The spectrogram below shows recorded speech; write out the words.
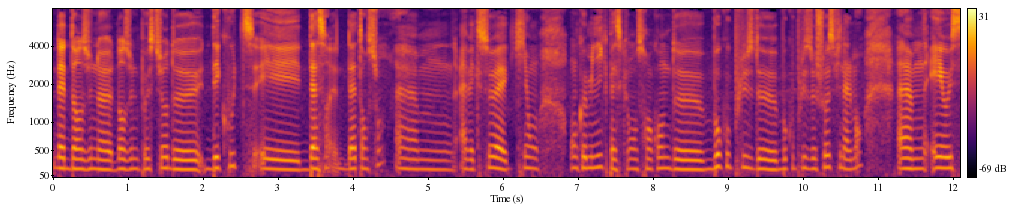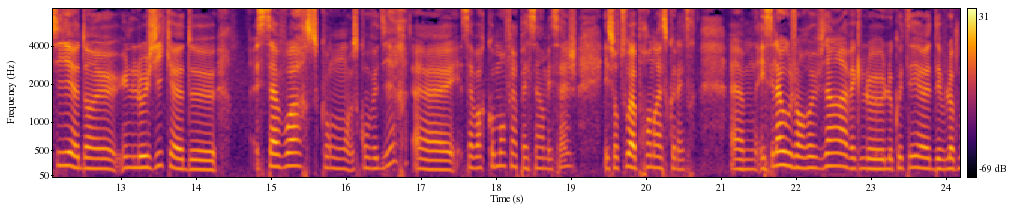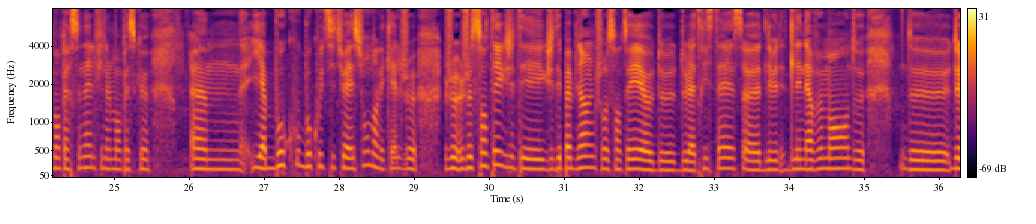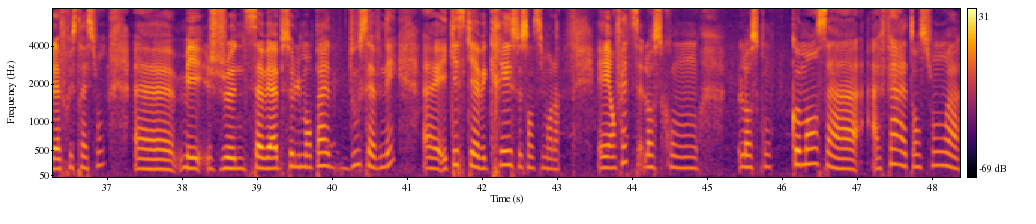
d'être dans une dans une posture de d'écoute et d'attention euh, avec ceux avec qui on, on communique parce qu'on se rend compte de beaucoup plus de beaucoup plus de choses finalement euh, et aussi dans une logique de savoir ce qu'on ce qu'on veut dire, euh, savoir comment faire passer un message et surtout apprendre à se connaître. Euh, et c'est là où j'en reviens avec le, le côté euh, développement personnel finalement parce que euh, il y a beaucoup beaucoup de situations dans lesquelles je je, sentais que j'étais que j'étais pas bien, que je ressentais euh, de, de la tristesse, de l'énervement, de, de de la frustration, mais je ne savais absolument pas d'où ça venait et qu'est-ce qui avait créé ce sentiment-là. Et en fait, lorsqu'on lorsqu'on commence à, à, faire attention à,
